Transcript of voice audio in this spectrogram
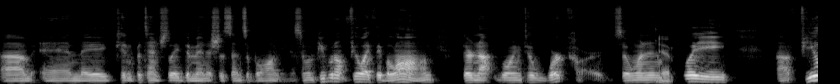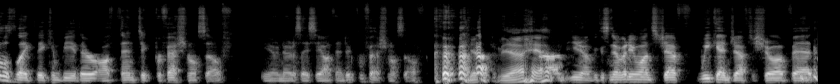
um, and they can potentially diminish a sense of belonging. So when people don't feel like they belong, they're not going to work hard. So when an yep. employee uh, feels like they can be their authentic professional self, you know, notice I say authentic professional self. yeah, yeah, yeah. Um, you know, because nobody wants Jeff Weekend Jeff to show up at uh,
